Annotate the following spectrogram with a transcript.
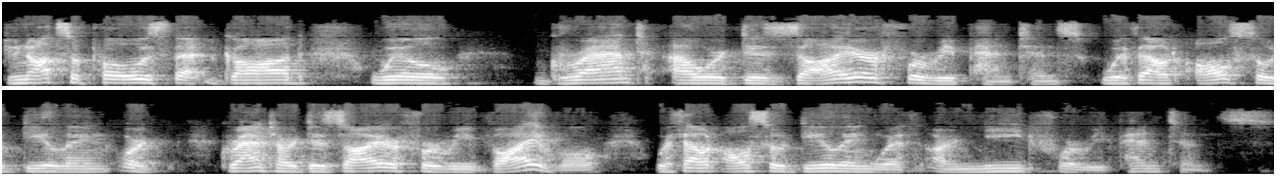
Do not suppose that God will grant our desire for repentance without also dealing, or grant our desire for revival without also dealing with our need for repentance.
